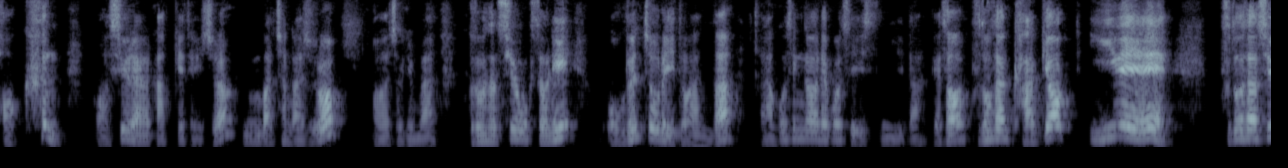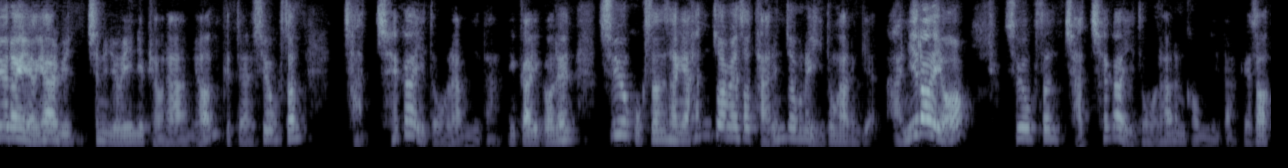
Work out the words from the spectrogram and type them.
더큰 어, 수요량을 갖게 되죠. 음, 마찬가지로 어, 저기 막 부동산 수요 곡선이 오른쪽으로 이동한다라고 생각을 해볼 수 있습니다. 그래서 부동산 가격 이외에 부동산 수요량에 영향을 미치는 요인이 변화하면 그때는 수요 곡선 자체가 이동을 합니다. 그러니까 이거는 수요 곡선상의 한 점에서 다른 점으로 이동하는 게 아니라요. 수요 곡선 자체가 이동을 하는 겁니다. 그래서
